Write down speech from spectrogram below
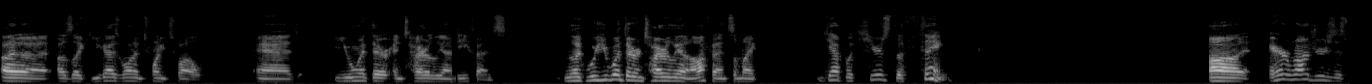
uh, I was like, "You guys won in 2012, and you went there entirely on defense." And like, "Well, you went there entirely on offense." I'm like, "Yeah, but here's the thing. Uh, Aaron Rodgers is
